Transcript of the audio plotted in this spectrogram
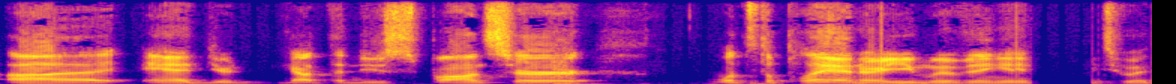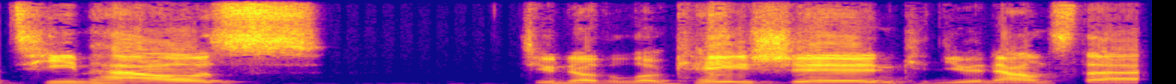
uh, and you got the new sponsor. What's the plan? Are you moving into a team house? Do you know the location? Can you announce that?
